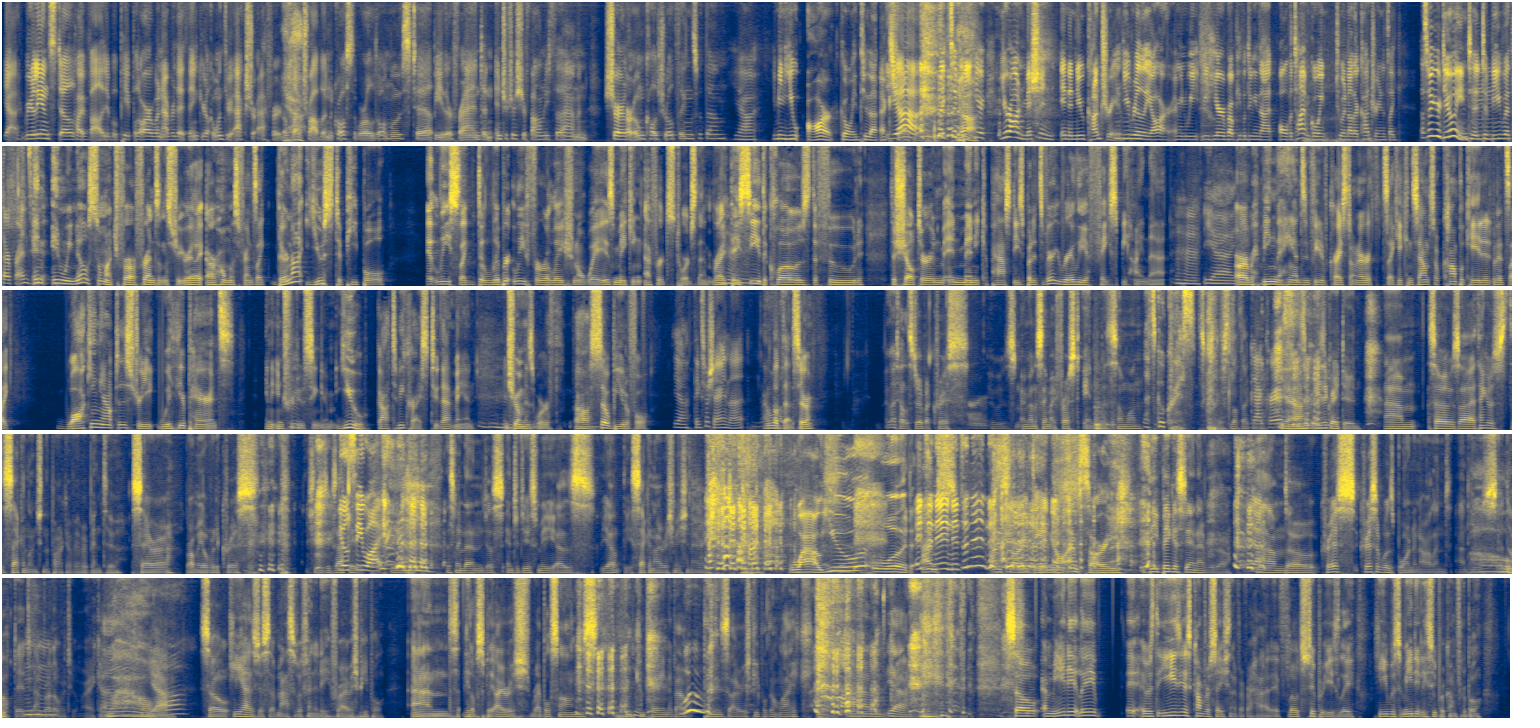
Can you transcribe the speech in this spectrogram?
yeah, really instill how valuable people are whenever they think you're going through extra effort of Yeah. like traveling across the world almost to be their friend and introduce your family to them and share our own cultural things with them. Yeah. I mean, you are going through that extra. Yeah. effort. Like to Yeah. be here, you're on mission in a new country. Mm-hmm. You really are. I mean, we, we hear about people doing that all the time, going to another country. And it's like, that's what you're doing to, to be with our friends. Here. And and we know so much for our friends on the street, right? Like our homeless friends, like they're not used to people at least like deliberately for relational ways making efforts towards them, right? They mm-hmm. see the clothes, the food, the shelter in in many capacities, but it's very rarely a face behind that. Mm-hmm. yeah. Or being the hands and feet of Christ on earth. It's like it can sound so complicated, but it's like walking out to the street with your parents and introducing mm. him. You got to be Christ to that man and mm-hmm. show him his worth. Oh, so beautiful. Yeah. Thanks for sharing that. I love that, Sarah. I'm gonna tell the story about Chris, who was I'm gonna say my first in with someone. Let's go, Chris. Chris, love that guy. Yeah, Chris. Yeah. He's a, he's a great dude. Um, so it was, uh, I think it was the second lunch in the park I've ever been to. Sarah brought me over to Chris. she was exactly. You'll see why. Yeah. this man then just introduced me as yeah the second Irish missionary. Wow, you would. It's I'm an in, it's an in. I'm sorry, Daniel. I'm sorry. the biggest in ever though. Um, so Chris Chris was born in Ireland and he was Oh. adopted and brought over to America. Wow. Yeah. So he has just a massive affinity for Irish people. And he loves to play Irish rebel songs and complain about Woo. things Irish people don't like. and yeah. so immediately, it, it was the easiest conversation I've ever had. It flowed super easily. He was immediately super comfortable.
